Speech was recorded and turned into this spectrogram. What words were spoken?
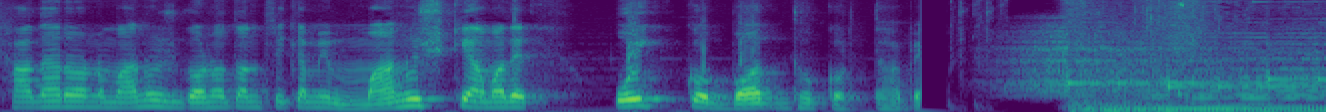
সাধারণ মানুষ, গণতান্ত্রিক আমি মানুষকে আমাদের ঐক্যবদ্ধ করতে হবে। Bye.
